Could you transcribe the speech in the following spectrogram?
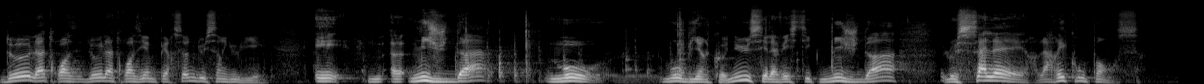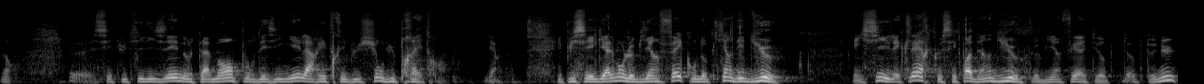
de la, de la, troisième personne du singulier. Et euh, mijda, mot, mot, bien connu, c'est la vestique mijda, le salaire, la récompense. C'est utilisé notamment pour désigner la rétribution du prêtre. Et puis c'est également le bienfait qu'on obtient des dieux. Mais ici, il est clair que ce n'est pas d'un dieu le bienfait a été obtenu,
